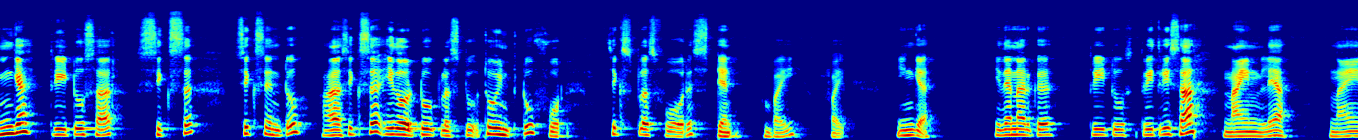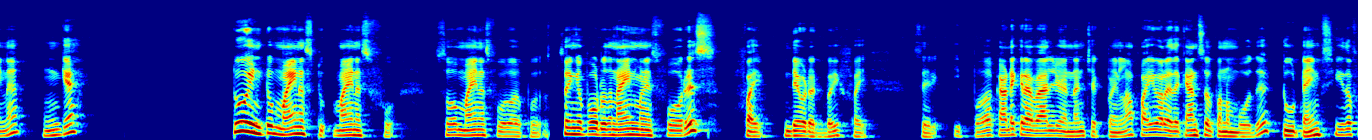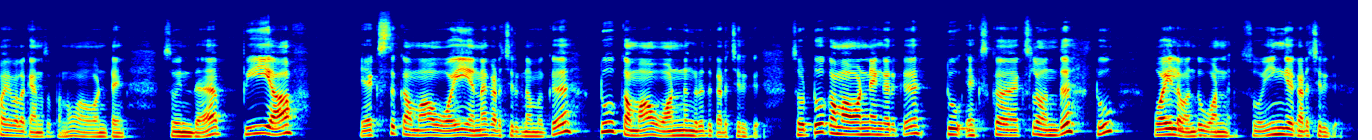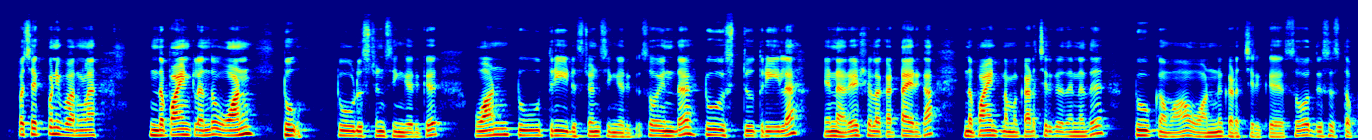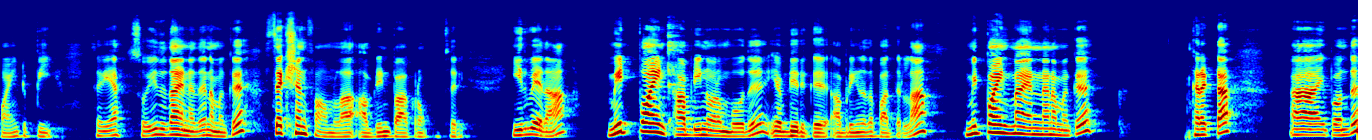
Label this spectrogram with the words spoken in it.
இங்கே three two sir six six into six இது ஒரு two plus two two into two four six plus four is ten by five இங்கே இது என்ன இருக்குது three two three three sir nine இல்லையா? Nine இங்கே two into minus two minus four so minus four வரப்போகுது. So இங்கே போடுறது nine minus four is five divided by five சரி இப்போ கிடைக்கிற வேல்யூ என்னன்னு செக் பண்ணிடலாம். ஃபைவால் இதை கேன்சல் பண்ணும்போது டூ டைம்ஸ் இதை ஃபைவால் கேன்சல் பண்ணுவோம் ஒன் டைம் ஸோ இந்த P of X comma Y என்ன கிடச்சிருக்கு நமக்கு? டூ கமா ஒன்னுங்கிறது கிடச்சிருக்கு. ஸோ டூ கமா ஒன் எங்கே இருக்குது டூ எக்ஸ் எக்ஸில் வந்து டூ ஒயில் வந்து ஒன்று ஸோ இங்கே கிடச்சிருக்கு. இப்போ செக் பண்ணி பாருங்களேன். இந்த பாயிண்ட்லேருந்து ஒன் டூ டூ டிஸ்டன்ஸ் இங்கே இருக்குது ஒன் டூ த்ரீ டிஸ்டன்ஸ் இங்கே இருக்குது ஸோ இந்த டூ இஸ் டூ த்ரீயில் என்ன ரேஷியோவில் கட் ஆகிருக்கா இந்த பாயிண்ட் நம்ம கிடச்சிருக்கிறது என்னது? டூ கமா ஒன்று கிடச்சிருக்கு. So this is the point P சரியா? ஸோ இதுதான் என்னது? நமக்கு செக்ஷன் ஃபார்முலா அப்படின்னு பார்க்குறோம். சரி. இதுவே தான் மிட் பாயிண்ட் அப்படின்னு வரும்போது எப்படி இருக்குது அப்படிங்கிறத பார்த்துடலாம். மிட் பாயிண்ட்னால் என்ன நமக்கு? கரெக்டாக இப்போ வந்து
